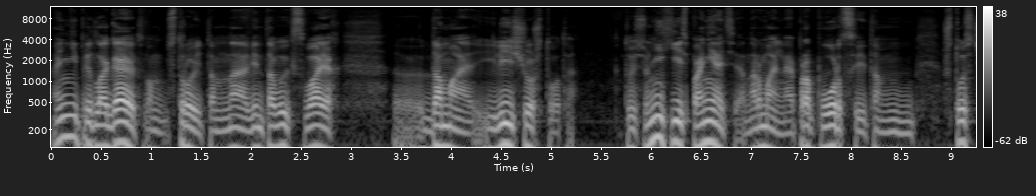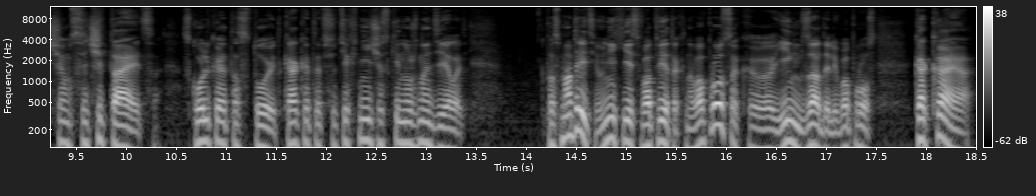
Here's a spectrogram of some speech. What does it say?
Они не предлагают вам строить там на винтовых сваях э, дома или еще что-то. То есть у них есть понятие нормальное, пропорции, там, что с чем сочетается, сколько это стоит, как это все технически нужно делать. Посмотрите, у них есть в ответах на вопросах, э, им задали вопрос, какая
